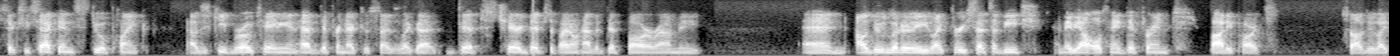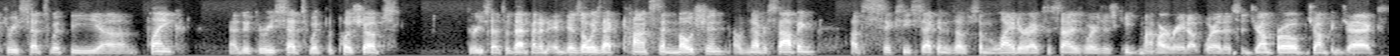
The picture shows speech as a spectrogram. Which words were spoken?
60 seconds, do a plank. I'll just keep rotating and have different exercises like that. Dips, chair dips if I don't have a dip bar around me. And I'll do literally like three sets of each, and maybe I'll alternate different body parts. So I'll do like three sets with the uh, plank. I'll do three sets with the push-ups, three sets with that. But it, it, there's always that constant motion of never stopping of 60 seconds of some lighter exercise where it's just keeping my heart rate up. Whether it's a jump rope, jumping jacks,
